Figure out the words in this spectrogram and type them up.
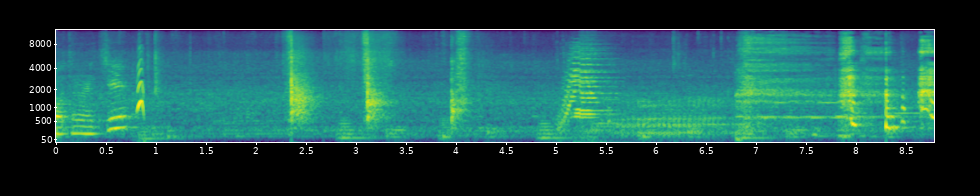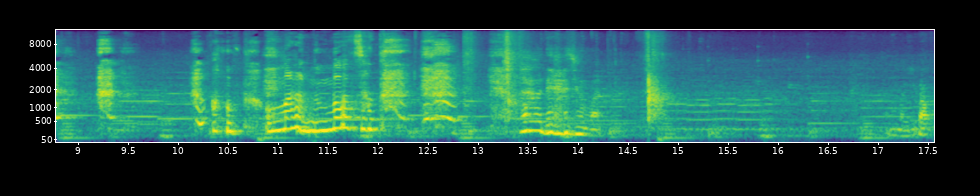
엄마 어떻게 했지? 엄마랑 눈 맞았 아유 내가 정말. 엄마 입 아파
